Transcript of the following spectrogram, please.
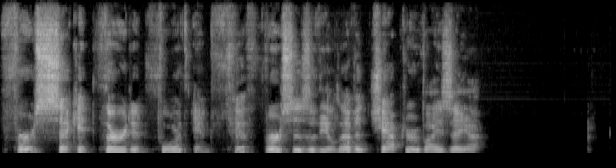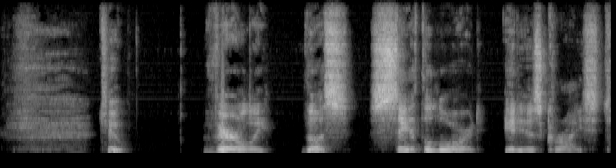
first, second, third, and fourth, and fifth verses of the 11th chapter of Isaiah? Two. Verily, thus saith the Lord, it is Christ.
